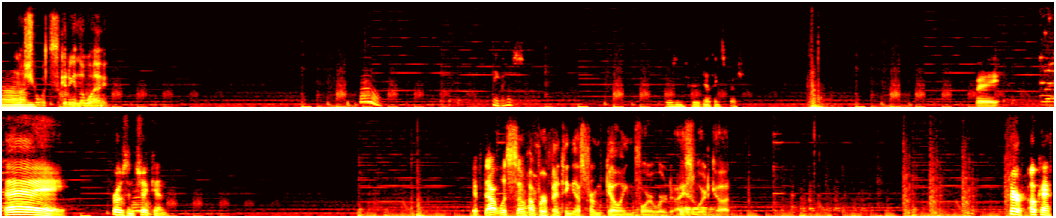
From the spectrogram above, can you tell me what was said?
I'm Um, not sure what's getting in the way. Anything else? Frozen food, nothing special. Wait. Hey! Frozen chicken. If that was somehow preventing us from going forward, I swear to God. Sure, okay.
